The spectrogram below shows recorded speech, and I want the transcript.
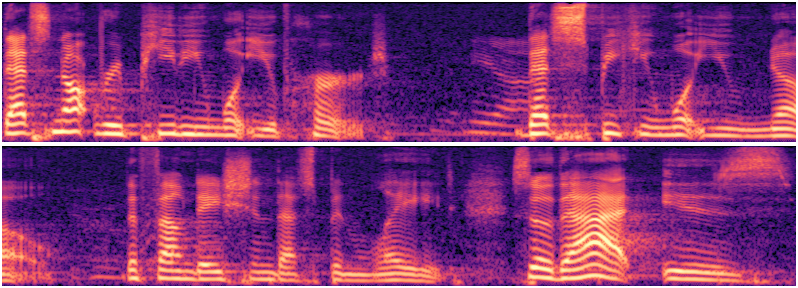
That's not repeating what you've heard. That's speaking what you know, the foundation that's been laid. So that is,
